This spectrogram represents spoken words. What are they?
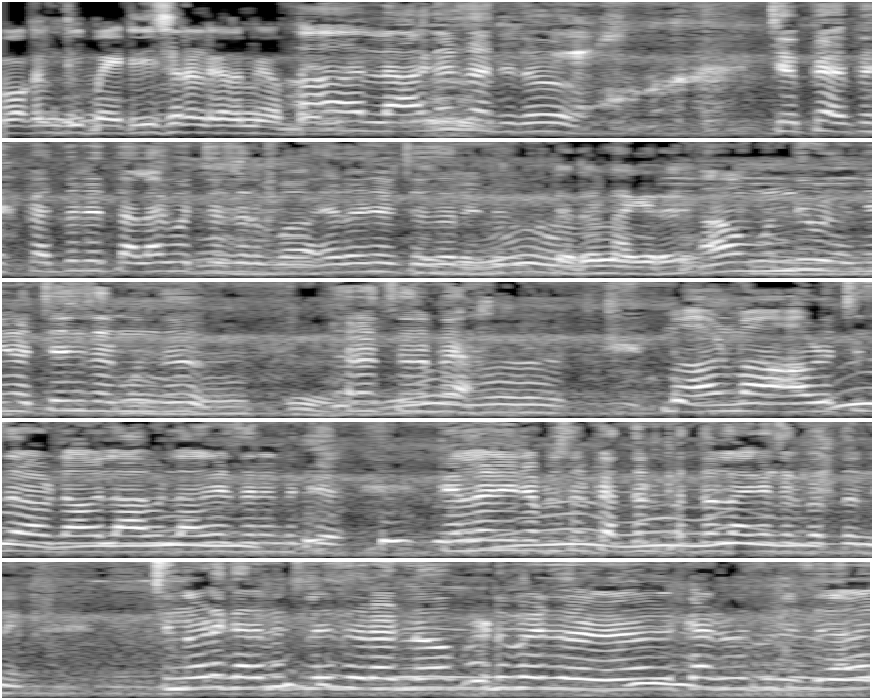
ఒకరిని బయట తీసారంట కదా మీ అబ్బాయి లాగండి సార్ నేను. చెప్పా పెద్ద అలాగే వచ్చేసారు బా ఏదైనా వచ్చేసారు ముందు నేను వచ్చేసాను సార్ ముందు. తర్వాత సార్ మా ఆవిడ మా ఆవిడ వచ్చింది సార్ ఆవిడ ఆవిడ లాగాను సార్ పిల్లలు సార్ పెద్దోడు పెద్దోడు లాగాను సార్ పెద్దోడిని చిన్నోడు కనిపించలేదు రెండు లోపల ఉండిపోయాడు కనిపించలేదు. అలా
